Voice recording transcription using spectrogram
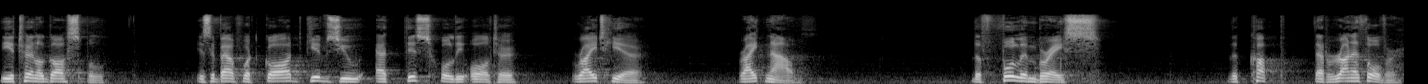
The eternal gospel is about what God gives you at this holy altar, right here, right now. The full embrace, the cup that runneth over.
